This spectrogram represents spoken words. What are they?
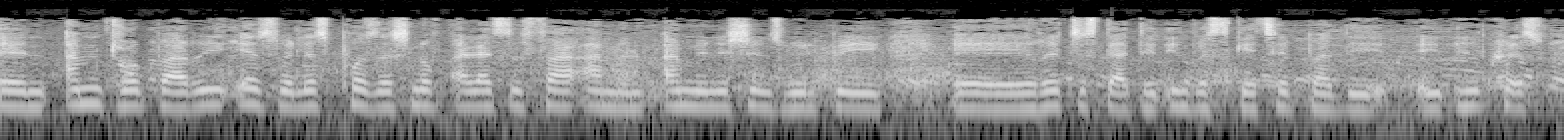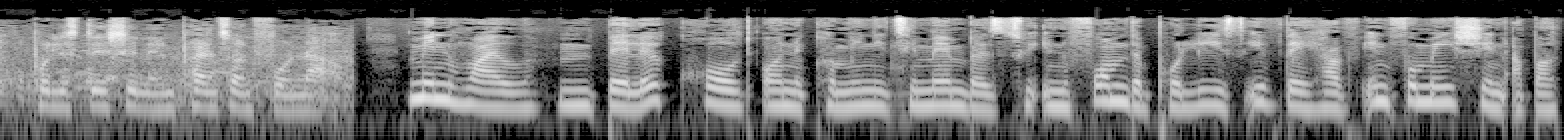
and armed robbery as well as possession of unlicensed firearm and ammunition will be uh, registered and investigated by the uh, Hillcrest police station in Pinetown for now. Meanwhile, Mbele called on community members to inform the police if they have information about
